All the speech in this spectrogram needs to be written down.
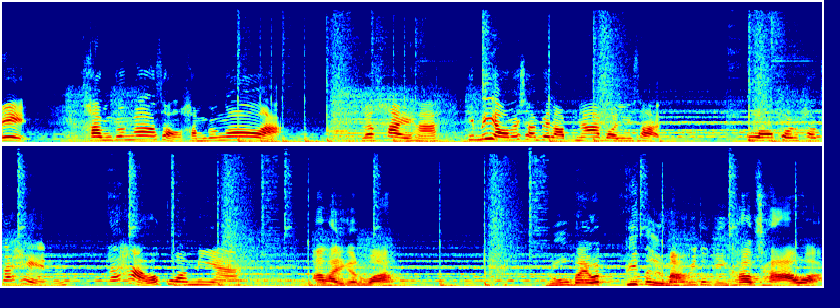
นี่คำก็โง่สองคำก็โง่อะแล้วใครฮะที่ไม่ยอมให้ฉันไปรับหน้าบริษัท กลัวคนเขาจะเห็นและหาว่ากลัวเมีย อะไรกันวะ รู้ไหมว่าพี่ตื่นมาพี่ต้องกินข้าวเช้าอะ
